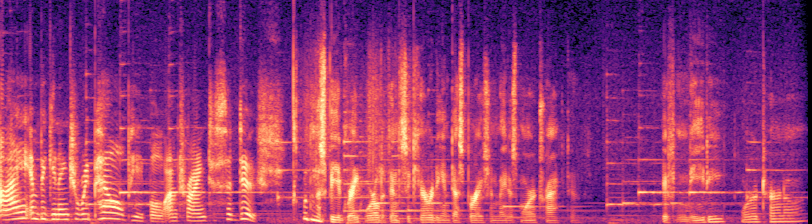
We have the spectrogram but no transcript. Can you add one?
I am beginning to repel people I'm trying to seduce. Wouldn't this be a great world if insecurity and desperation made us more attractive? If needy were a turn on?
